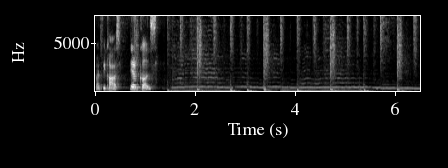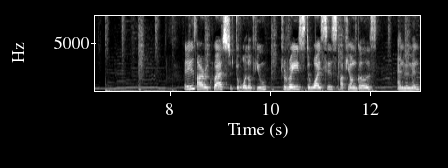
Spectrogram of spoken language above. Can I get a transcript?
but because they are girls. It is our request to all of you to raise the voices of young girls and women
